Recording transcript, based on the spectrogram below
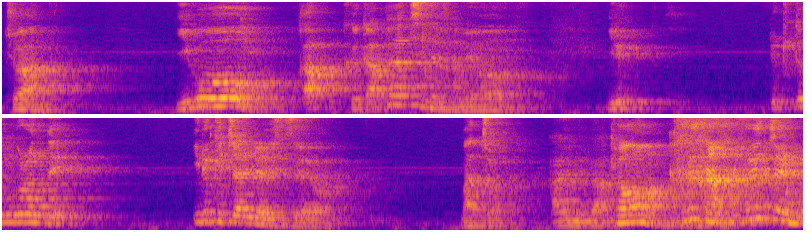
주한 이거 카, 그 카페 같은 데 가면 이렇게, 이렇게 동그란데 이렇게 잘려 있어요. 맞죠? 아닙니다. 경어 프레첼.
